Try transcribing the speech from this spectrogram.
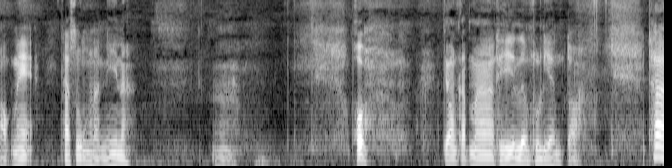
ออกแน่ ถ้าสูงขนาดนี้นะอ่าผมย้อนกลับมาที่เรื่องทุเรียนต่อ ถ้า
